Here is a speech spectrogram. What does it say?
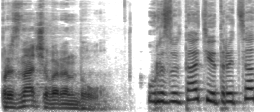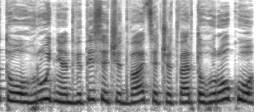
Призначив РНБО. У результаті 30 грудня 2024 року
